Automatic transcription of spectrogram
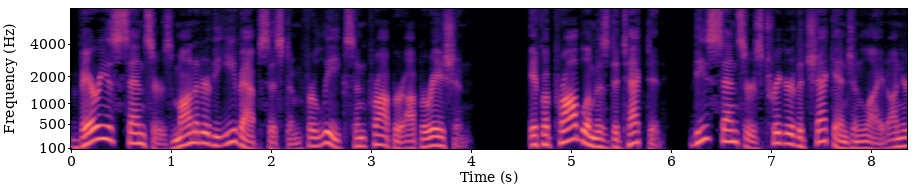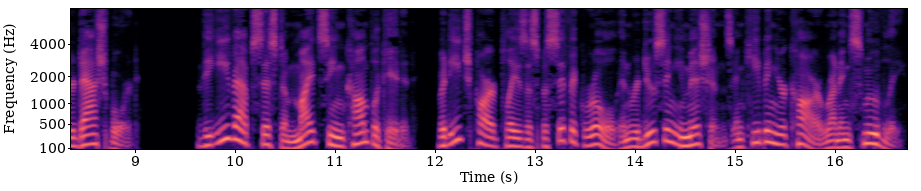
Various sensors monitor the EVAP system for leaks and proper operation. If a problem is detected, these sensors trigger the check engine light on your dashboard. The EVAP system might seem complicated, but each part plays a specific role in reducing emissions and keeping your car running smoothly.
